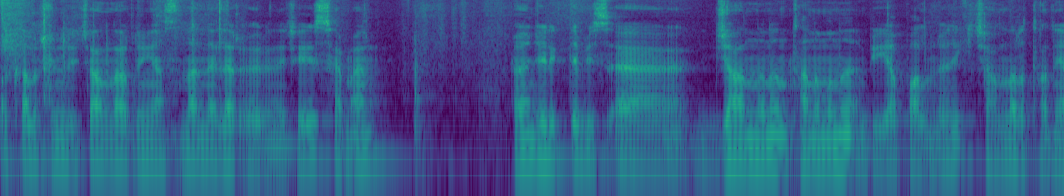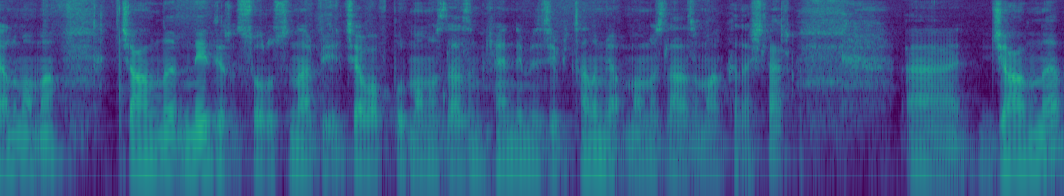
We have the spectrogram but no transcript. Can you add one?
Bakalım şimdi canlılar dünyasında neler öğreneceğiz. Hemen Öncelikle biz e, canlının tanımını bir yapalım dedik. Canlıları tanıyalım ama canlı nedir sorusuna bir cevap bulmamız lazım. Kendimizce bir tanım yapmamız lazım arkadaşlar. E, canlı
